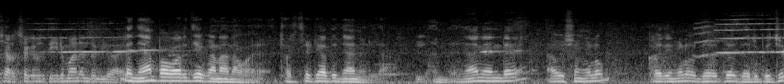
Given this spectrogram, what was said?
ചർച്ചകൾ? തീരുമാനം എന്തെങ്കിലും ആയോ? അല്ല ഞാൻ പവാർജിയെ കാണാനാണ് പോയത് ചർച്ചയ്ക്കകത്ത് ഞാനില്ല. ഞാൻ എന്റെ ആവശ്യങ്ങളും കാര്യങ്ങളും അദ്ദേഹത്തെ ധരിപ്പിച്ചു.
